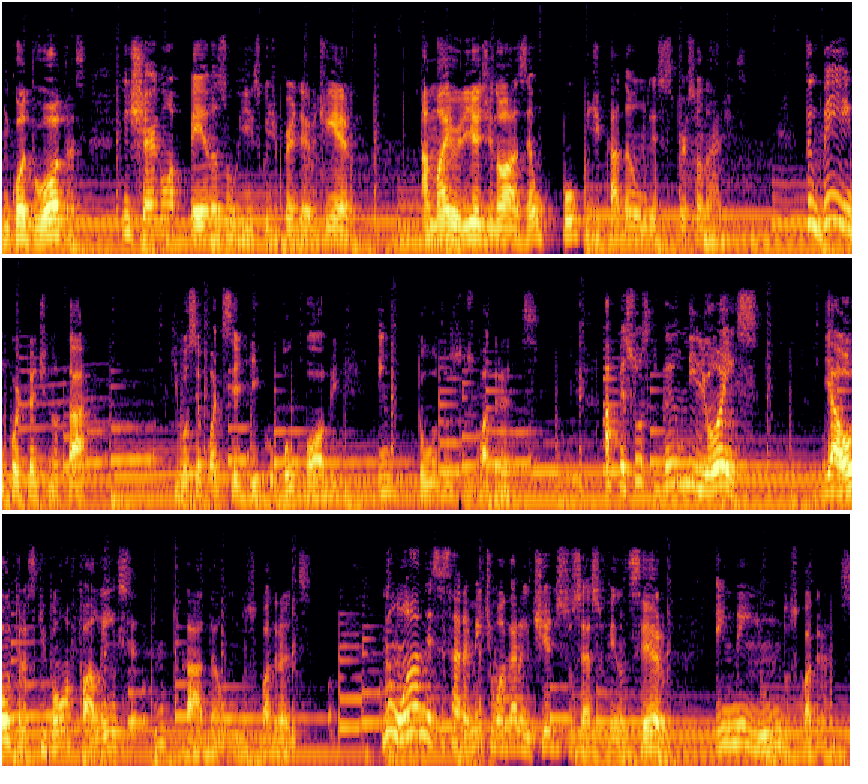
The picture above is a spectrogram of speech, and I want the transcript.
enquanto outras enxergam apenas o risco de perder o dinheiro. A maioria de nós é um pouco de cada um desses personagens. Também é importante notar que você pode ser rico ou pobre em todos os quadrantes. Há pessoas que ganham milhões e há outras que vão à falência em cada um dos quadrantes. Não há necessariamente uma garantia de sucesso financeiro em nenhum dos quadrantes.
